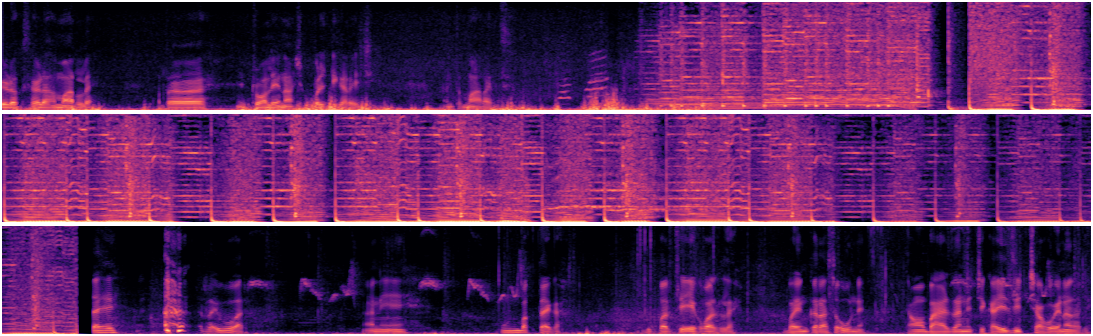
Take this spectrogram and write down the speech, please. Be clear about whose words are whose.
Speaker 1: हे साईड हा मारला आहे. आता ही ट्रॉली आहे ना अशी पलटी करायची नंतर मारायचं. आहे रविवार आणि ऊन बघताय का? दुपारचे एक वाजला. आहे भयंकर असं ऊन आहे. त्यामुळे बाहेर जाण्याची काहीच इच्छा होईना झाली.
